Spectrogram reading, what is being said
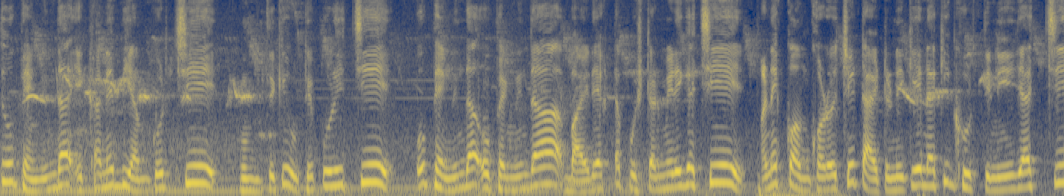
তো ফ্যাংলিন্দা এখানে ব্যায়াম করছে, ঘুম থেকে উঠে পড়েছে। ও ফ্যাংলিন্দা ও ফ্যাংলিন্দা বাইরে একটা পোস্টার মেরে গেছে। অনেক কম খরচে টাইটানিকে নাকি ঘুরতে নিয়ে যাচ্ছে।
